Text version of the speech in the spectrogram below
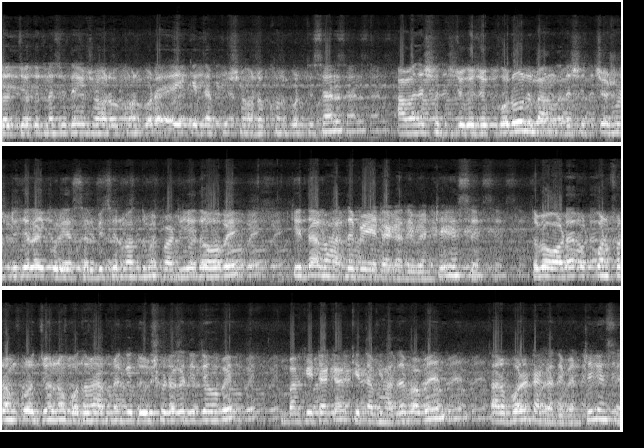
লজ্জাতুন্নাসা থেকে সংরক্ষণ করে এই কিতাবটি সংরক্ষণ করতে চান আমাদের সাথে যোগাযোগ করুন। বাংলাদেশের চৌষট্টি জেলায় কুরিয়ার সার্ভিসের মাধ্যমে পাঠিয়ে দেওয়া হবে। কিতাব হাতে পেয়ে টাকা দেবেন, ঠিক আছে? তবে অর্ডার কনফার্ম করার জন্য প্রথমে আপনাকে দুইশো টাকা দিতে হবে। বাকি টাকা কিতাব হাতে পাবেন, তারপরে টাকা দিবেন, ঠিক আছে?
